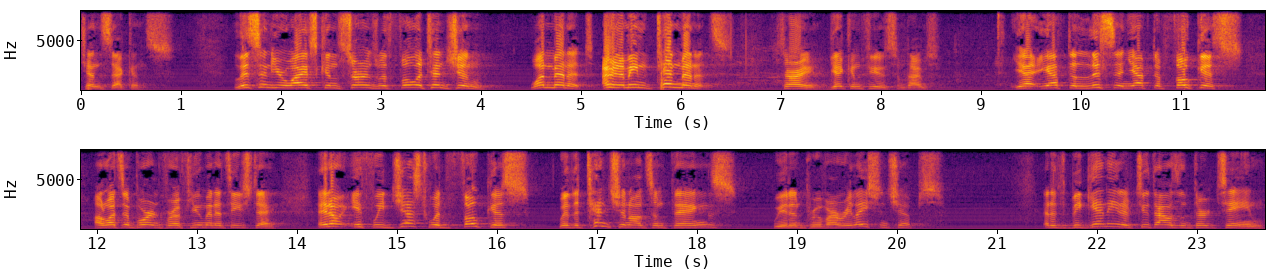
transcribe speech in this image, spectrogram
10 seconds. Listen to your wife's concerns with full attention, one minute. I mean, 10 minutes. Sorry, get confused sometimes. Yeah, you have to listen, you have to focus on what's important for a few minutes each day. You know, if we just would focus with attention on some things, we'd improve our relationships. And at the beginning of 2013,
